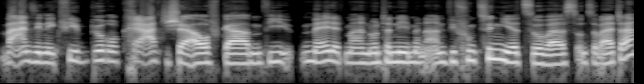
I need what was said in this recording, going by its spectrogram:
wahnsinnig viel bürokratische Aufgaben. Wie meldet man ein Unternehmen an? Wie funktioniert sowas und so weiter?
